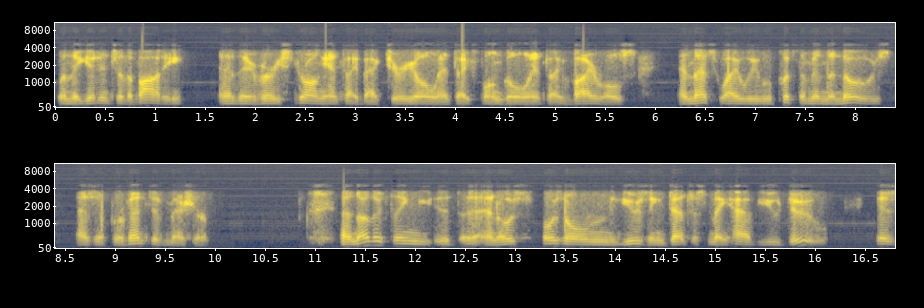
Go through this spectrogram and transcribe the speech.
when they get into the body. And they're very strong antibacterial, antifungal, antivirals. And that's why we will put them in the nose as a preventive measure. Another thing uh, an ozone using dentist may have you do is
